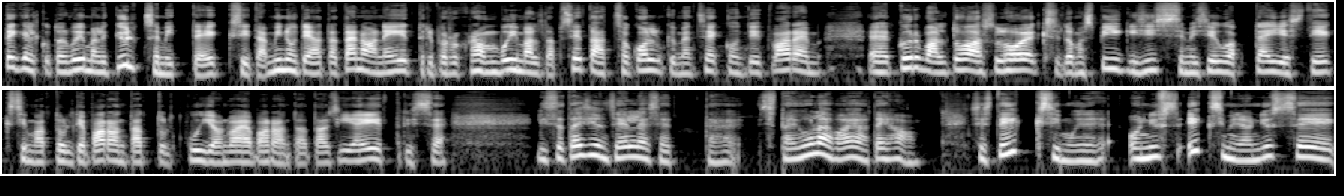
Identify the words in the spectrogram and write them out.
tegelikult on võimalik üldse mitte eksida, minu teada tänane eetriprogramm võimaldab seda, et sa kolmkümmend sekundit varem eh, kõrvaltoas loeksid oma spiigi sisse, mis jõuab täiesti eksimatult ja parandatult, kui on vaja parandada siia eetrisse. lihtsalt asi on selles, et eh, seda ei ole vaja teha, sest eksimine on just, eksimine on just see,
